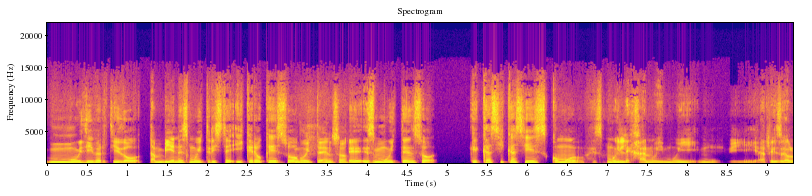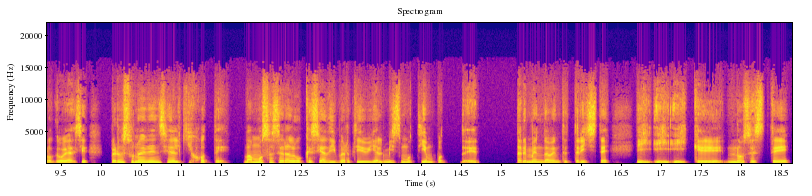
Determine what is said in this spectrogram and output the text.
muy divertido, también es muy triste y creo que eso... Muy tenso. Eh, es muy tenso que casi casi es como, es muy lejano y muy, muy arriesgado lo que voy a decir, pero es una herencia del Quijote. Vamos a hacer algo que sea divertido y al mismo tiempo eh, tremendamente triste y, que nos esté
